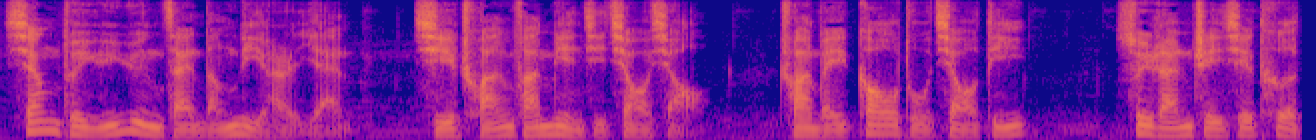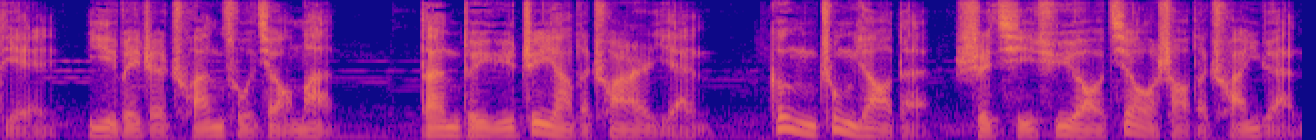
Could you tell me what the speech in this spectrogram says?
相对于运载能力而言，其船帆面积较小，船桅高度较低。虽然这些特点意味着船速较慢，但对于这样的船而言，更重要的是其需要较少的船员，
